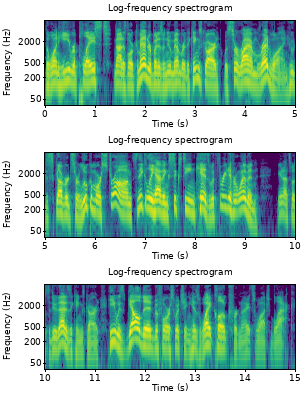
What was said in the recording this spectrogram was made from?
the one he replaced, not as Lord Commander, but as a new member of the Kingsguard, was Sir Ryam Redwine, who discovered Sir Lucamore Strong sneakily having 16 kids with three different women. You're not supposed to do that as a Kingsguard. He was gelded before switching his white cloak for Night's Watch Black.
